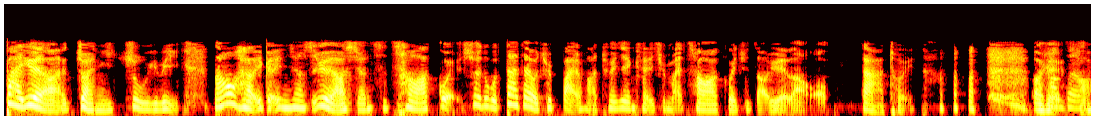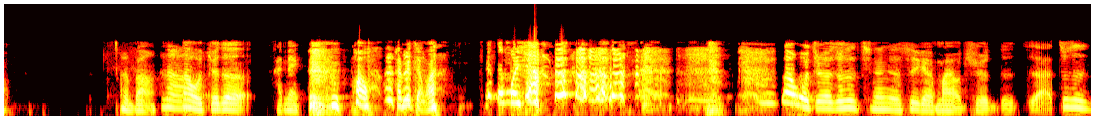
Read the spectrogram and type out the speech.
拜月老来转移注意力。然后还有一个印象是月老喜欢吃超阿贵，所以如果大家有去拜的话，推荐可以去买超阿贵去找月老哦。大腿，OK，好，好，很棒。那那我觉得还没，好，还没讲完，等我一下。那我觉得就是情人节是一个蛮有趣的日子啊，就是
